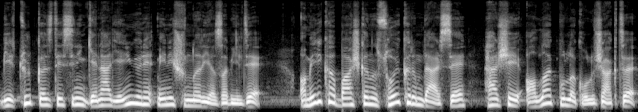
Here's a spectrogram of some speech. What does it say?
bir Türk gazetesinin genel yayın yönetmeni şunları yazabildi. Amerika başkanı soykırım derse her şey allak bullak olacaktı.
